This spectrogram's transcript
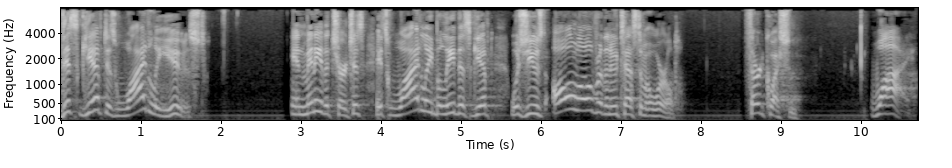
this gift is widely used in many of the churches. It's widely believed this gift was used all over the New Testament world. Third question. Why?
